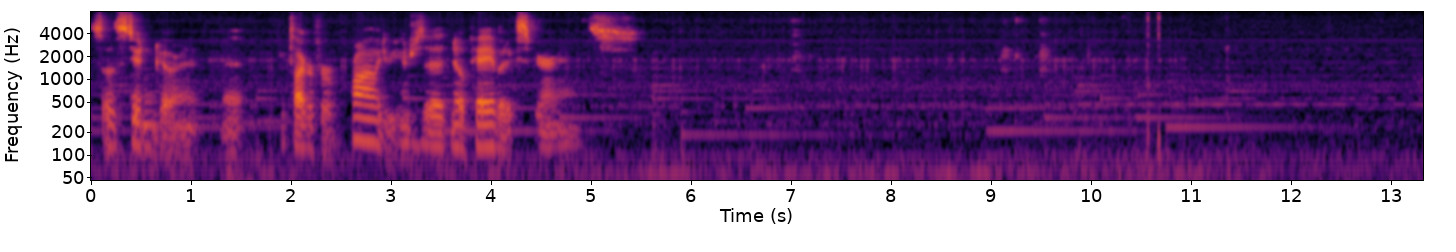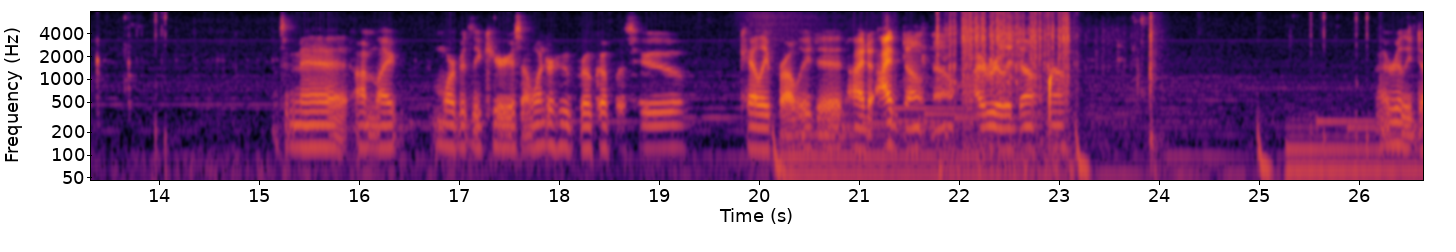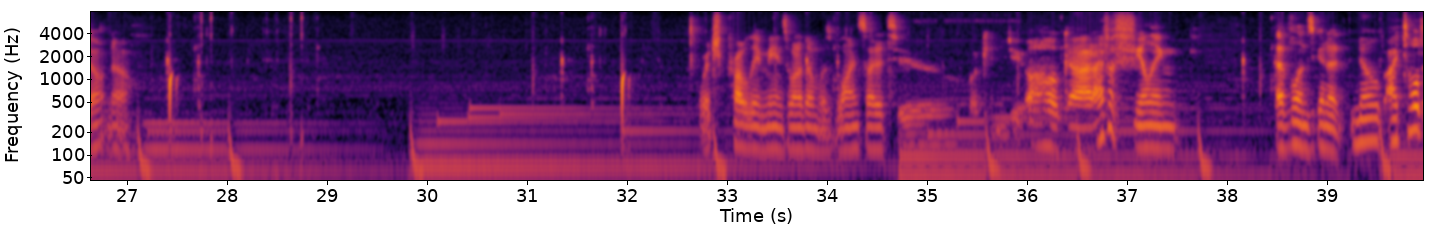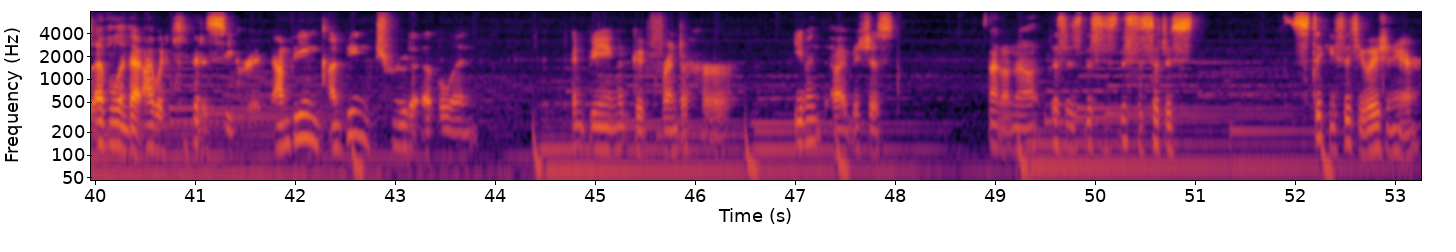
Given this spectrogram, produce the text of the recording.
So the student government. Uh, Photographer wrong, would you be interested? No pay, but experience. Admit, I'm like morbidly curious. I wonder who broke up with who. Kelly probably did. I d I don't know. I really don't know. I really don't know. Which probably means one of them was blindsided too. What can you do? Oh god, I have a feeling Evelyn's gonna. No, I told Evelyn that I would keep it a secret. I'm being I'm being true to Evelyn and being a good friend to her. Even uh, it's just I don't know. This is this is this is such a st sticky situation here.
